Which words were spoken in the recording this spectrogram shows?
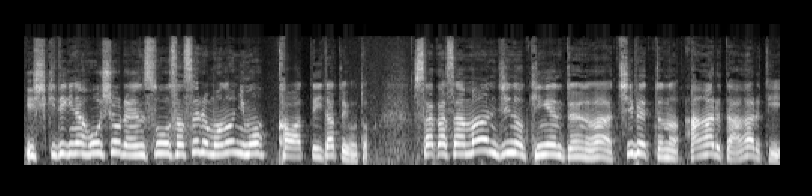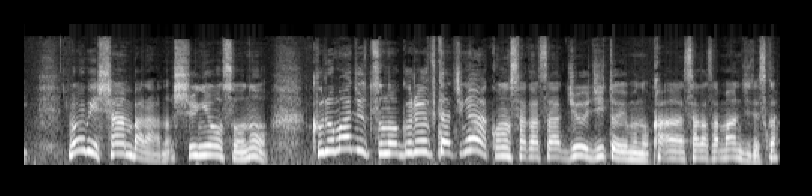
意識的な奉仕を連想させるものにも変わっていたということ。逆さ万事の起源というのは、チベットのアガルタ・アガルティ、及びシャンバラーの修行僧の黒魔術のグループたちが、この逆さ十字というもの、逆さ万事ですか？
